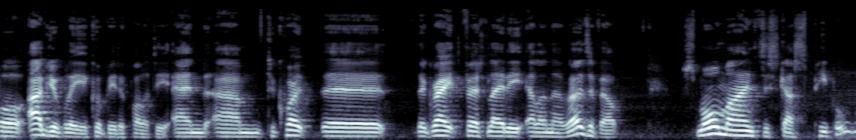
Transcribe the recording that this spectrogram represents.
or arguably it could be the quality. And um, to quote the the great First Lady Eleanor Roosevelt, "Small minds discuss people,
